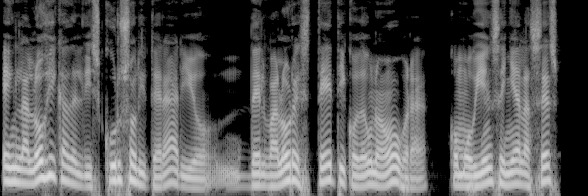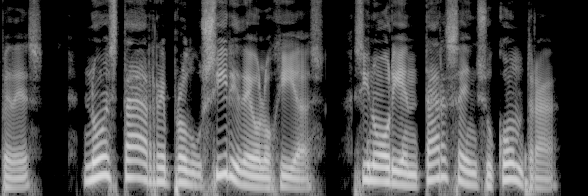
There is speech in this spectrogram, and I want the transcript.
En la lógica del discurso literario, del valor estético de una obra, como bien señala Céspedes, no está a reproducir ideologías, sino orientarse en su contra,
